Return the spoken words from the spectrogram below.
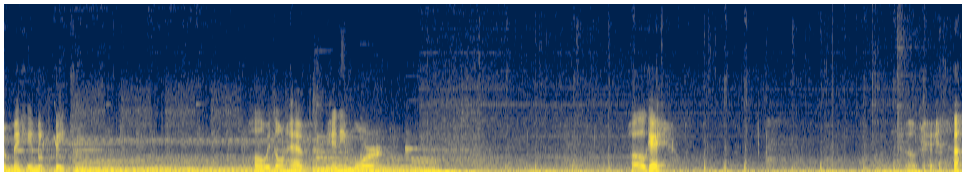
we are making meat bait Oh, we don't have any more. Oh, okay. Okay.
